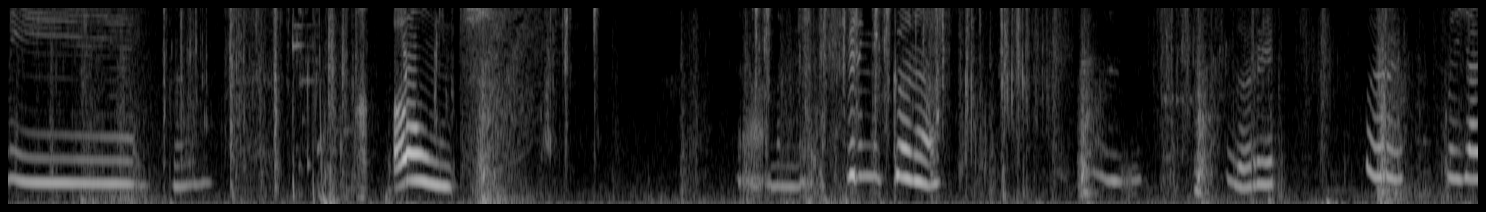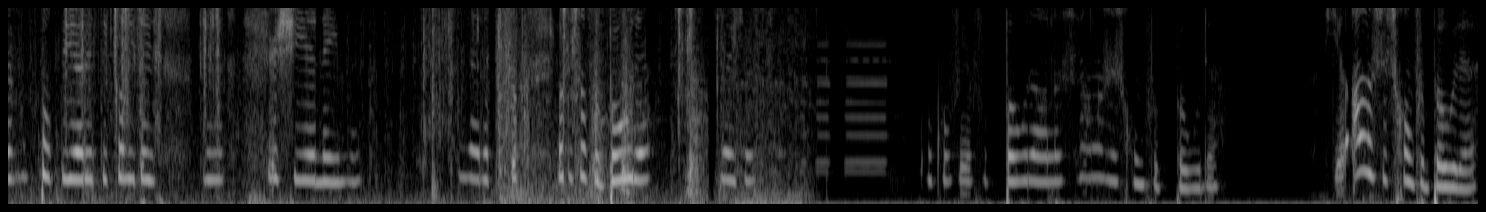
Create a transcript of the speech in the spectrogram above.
Nee. Ik geoond. Ja, maar nee. Vind ik niet kunnen. Rip. Rip. Weet jij, pop die rit. Ik kan niet eens visje nemen. Nee, dat, dat, is al verboden. Weet je. Ook alweer verboden alles. Alles is gewoon verboden. Weet alles is gewoon verboden.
